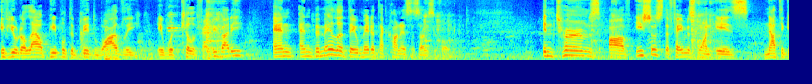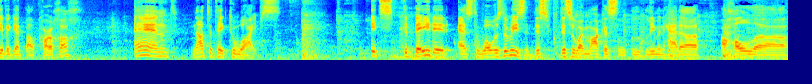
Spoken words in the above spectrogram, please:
If you would allow people to bid wildly, it would kill it for everybody. And, and Bemela, they made a takanes asagzifol. In terms of Ishus, the famous one is not to give a get bal karchach and not to take two wives. It's debated as to what was the reason. This, this is why Marcus Lehmann had a, a whole uh,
